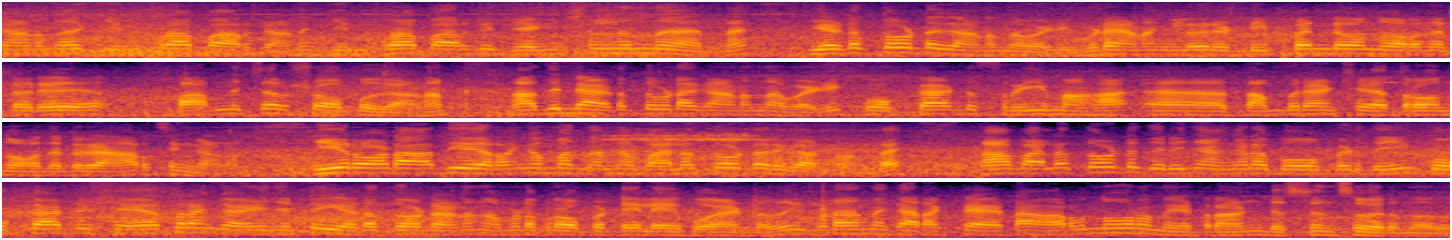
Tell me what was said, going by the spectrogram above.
കാണുന്നത് കിൻഫ്ര പാർക്കാണ് കിൻഫ്ര പാർക്ക് ജംഗ്ഷനിൽ നിന്ന് തന്നെ ഇടത്തോട്ട് കാണുന്ന വഴി. ഇവിടെ ആണെങ്കിൽ ഒരു ഡിപ്പൻഡോ എന്ന് പറഞ്ഞിട്ടൊരു ഫർണിച്ചർ ഷോപ്പ് കാണാം. അതിന്റെ അടുത്തൂടെ കാണുന്ന വഴി കൊക്കാട്ട് ശ്രീ മഹാ തമ്പുരാൻ ക്ഷേത്രം എന്ന് പറഞ്ഞിട്ട് ഒരു ആർച്ചും കാണാം. ഈ റോഡ് ആദ്യം ഇറങ്ങുമ്പോൾ തന്നെ വലത്തോട്ടൊരു കട്ടുണ്ട് ആ വലത്തോട്ട് തിരിഞ്ഞ് അങ്ങനെ പോകുമ്പോഴത്തേക്കും കൊക്കാട്ട് ക്ഷേത്രം കഴിഞ്ഞിട്ട് ഇടത്തോട്ടാണ് നമ്മുടെ പ്രോപ്പർട്ടിയിലേക്ക് പോകേണ്ടത് ഇവിടെ നിന്ന് കറക്റ്റായിട്ട് അറുന്നൂറ് മീറ്ററാണ് ഡിസ്റ്റൻസ് വരുന്നത്.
